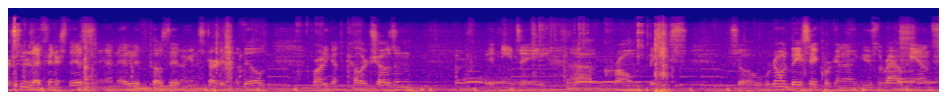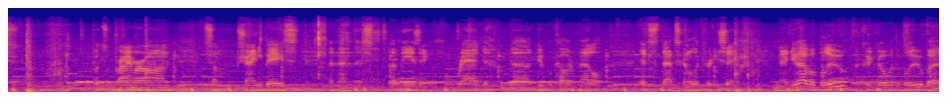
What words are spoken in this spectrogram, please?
as soon as I finish this and edit it and post it. I'm going to start it on the build. I've already got the color chosen. It needs a uh, chrome base. So we're going basic. We're going to use the rattle cans put some primer on, some shiny base, and then this amazing red uh, duplicolor metal. It's that's gonna look pretty sick. I mean, I do have a blue. I could go with the blue, but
